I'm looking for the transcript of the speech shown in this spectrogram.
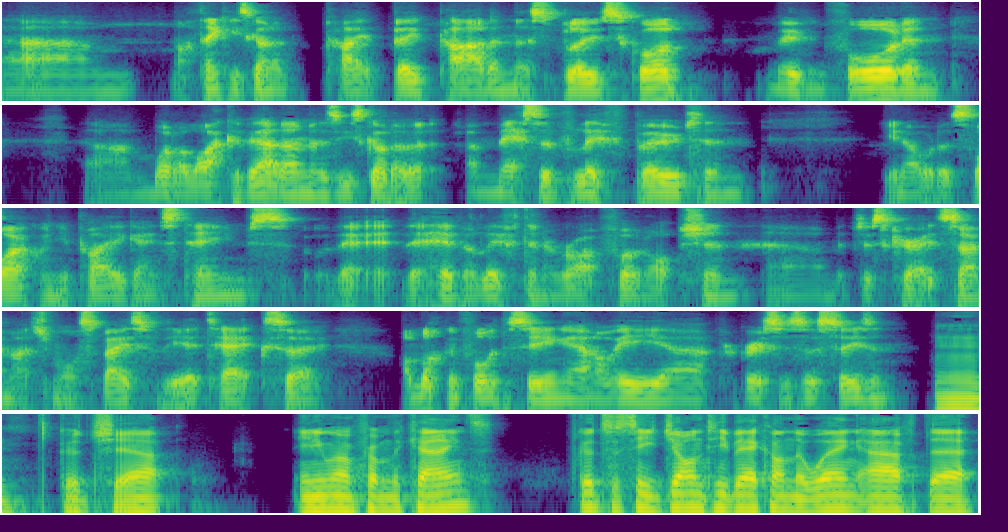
Um, I think he's going to play a big part in this Blues squad moving forward. And um, what I like about him is he's got a, a, massive left boot, and you know what it's like when you play against teams that, that have a left and a right foot option. Um, it just creates so much more space for the attack. So I'm looking forward to seeing how he uh, progresses this season. Mm, good shout. Anyone from the Canes? Good to see Jonty back on the wing after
